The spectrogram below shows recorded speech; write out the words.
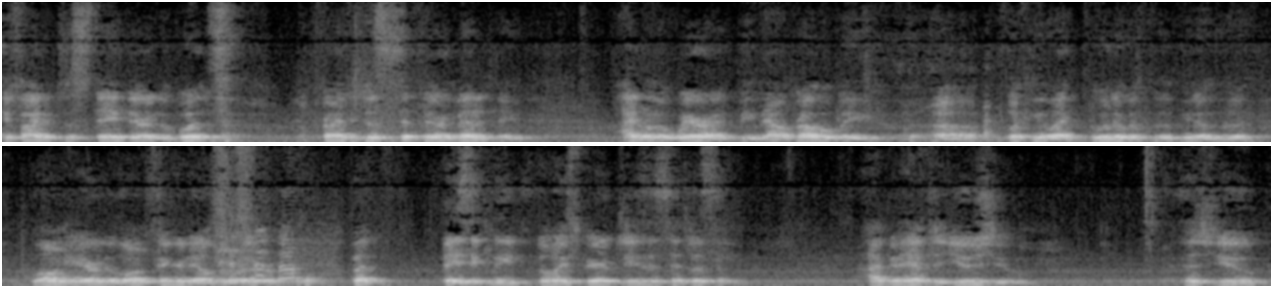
if I'd have just stayed there in the woods, trying to just sit there and meditate, I don't know where I'd be now, probably uh, looking like Buddha with the, you know, the long hair and the long fingernails or whatever. but basically, the Holy Spirit, Jesus said, listen, I'm going to have to use you because you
